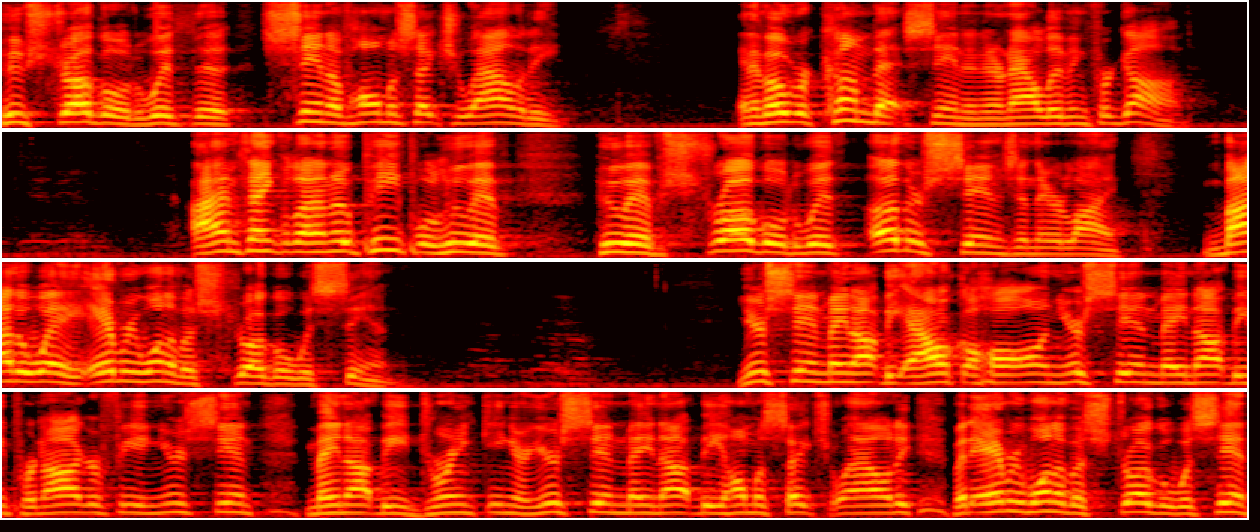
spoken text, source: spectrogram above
who struggled with the sin of homosexuality and have overcome that sin and are now living for God. I'm thankful that I know people who have, who have struggled with other sins in their life. by the way, every one of us struggle with sin. Your sin may not be alcohol, and your sin may not be pornography, and your sin may not be drinking, or your sin may not be homosexuality, but every one of us struggle with sin.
